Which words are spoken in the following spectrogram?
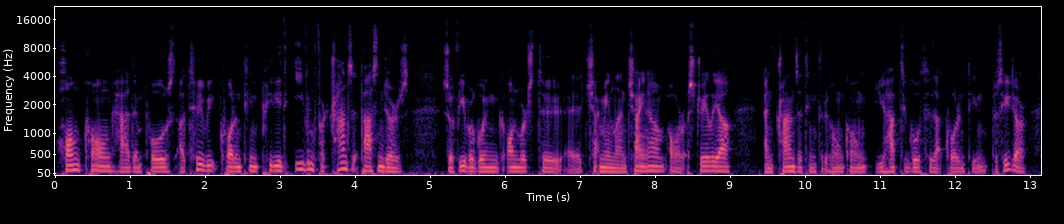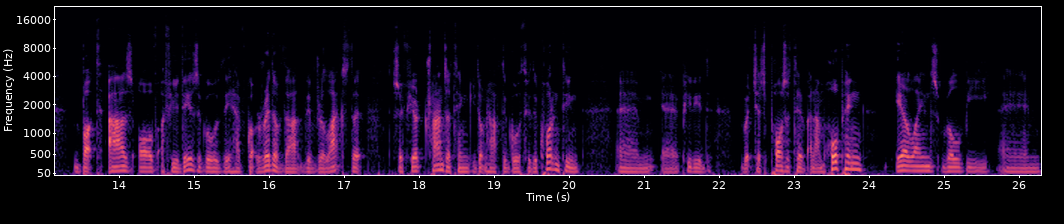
Hong Kong had imposed a two week quarantine period even for transit passengers. So if you were going onwards to uh, mainland China or Australia and transiting through Hong Kong, you had to go through that quarantine procedure. But as of a few days ago, they have got rid of that, they've relaxed it. So if you're transiting, you don't have to go through the quarantine um, uh, period which is positive. and I'm hoping airlines will be um,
